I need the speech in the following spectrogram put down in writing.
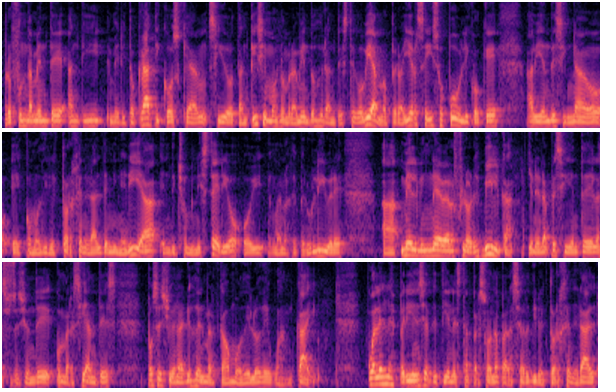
profundamente antimeritocráticos que han sido tantísimos nombramientos durante este gobierno, pero ayer se hizo público que habían designado eh, como director general de minería en dicho ministerio, hoy en manos de Perú Libre, a Melvin Never Flores Vilca, quien era presidente de la Asociación de Comerciantes Posesionarios del Mercado Modelo de Huancayo. ¿Cuál es la experiencia que tiene esta persona para ser director general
